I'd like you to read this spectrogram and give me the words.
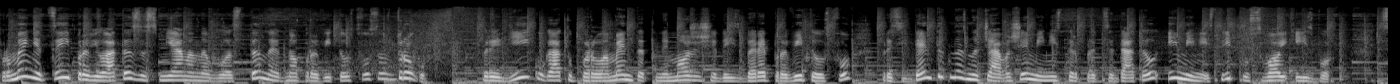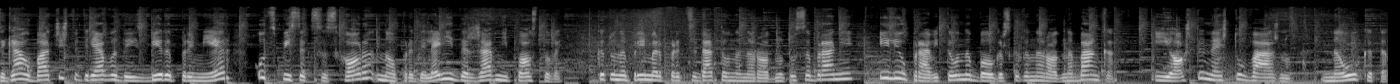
Променят се и правилата за смяна на властта на едно правителство с друго. Преди, когато парламентът не можеше да избере правителство, президентът назначаваше министър-председател и министри по свой избор. Сега обаче ще трябва да избира премиер от списък с хора на определени държавни постове, като например председател на Народното събрание или управител на Българската народна банка. И още нещо важно – науката,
